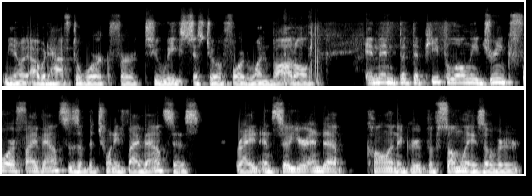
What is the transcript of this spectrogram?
you know I would have to work for two weeks just to afford one bottle. And then, but the people only drink four or five ounces of the 25 ounces, right? And so you end up calling a group of sommeliers over,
